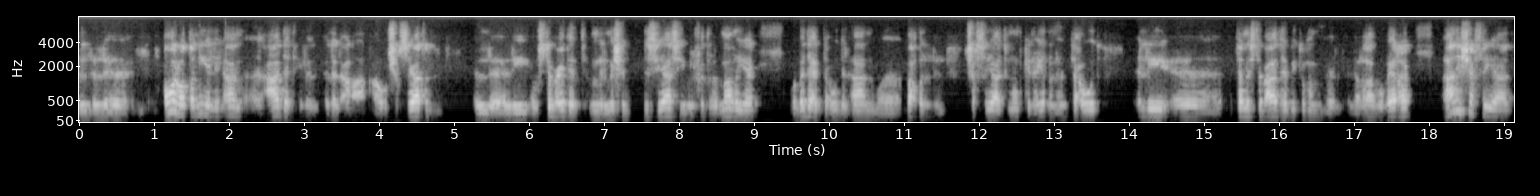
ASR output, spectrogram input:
القوى الوطنية اللي الآن عادت إلى العراق أو الشخصيات اللي استبعدت من المشهد السياسي بالفترة الماضية وبدأت تعود الآن وبعض الشخصيات ممكن أيضا أن تعود اللي تم استبعادها بتهم الإرهاب وغيرها. هذه الشخصيات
